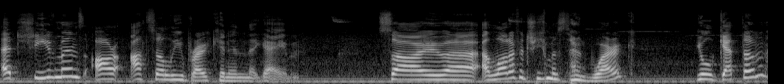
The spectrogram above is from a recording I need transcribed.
Achievements are utterly broken in the game. So uh, a lot of achievements don't work. You'll get them,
